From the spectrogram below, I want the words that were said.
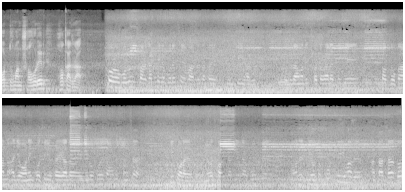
বর্ধমান শহরের হকাররা। তো বলুন সরকার থেকে বলেছে বাধ্যতায় তুলতেই হবে। এগুলো আমাদের ছোটোবেলা থেকে সব দোকান আজ অনেক বছরই হয়ে গেল এগুলো করে তো আমাদের সংসার। কী করা যাবে? এবার সরকার যেটা বলবে আমাদের যেহেতু করতেই হবে। আর তাছাড়া তো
